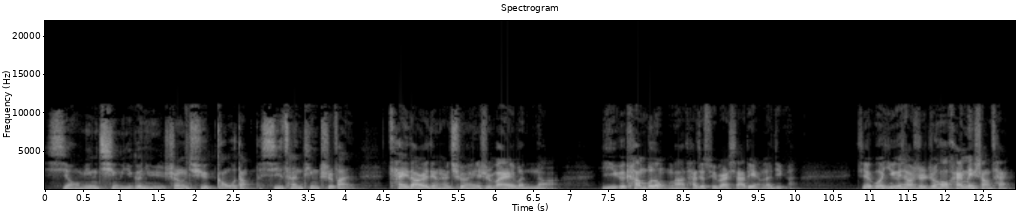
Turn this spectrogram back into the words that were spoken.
小明请一个女生去高档的西餐厅吃饭，菜单顶上全是外文呐。一个看不懂啊，他就随便瞎点了几个，结果一个小时之后还没上菜，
